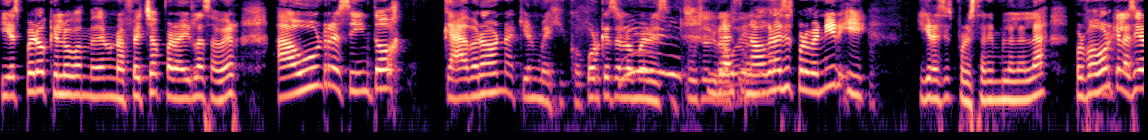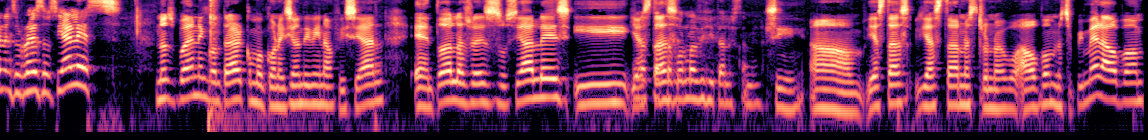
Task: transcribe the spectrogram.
Y espero que luego me den una fecha para irlas a ver a un recinto cabrón aquí en México. Porque se lo merecen. Muchas Gracias. gracias. No, gracias por venir y, y gracias por estar en Bla La La. Por favor, que la sigan en sus redes sociales. Nos pueden encontrar como Conexión Divina Oficial en todas las redes sociales y ya las estás. plataformas digitales también. Sí, um, ya estás, ya está nuestro nuevo álbum, nuestro primer álbum,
